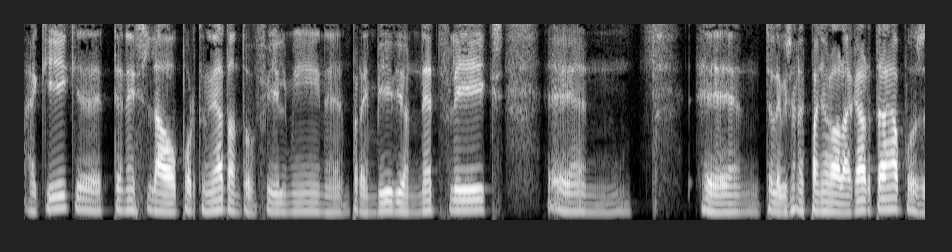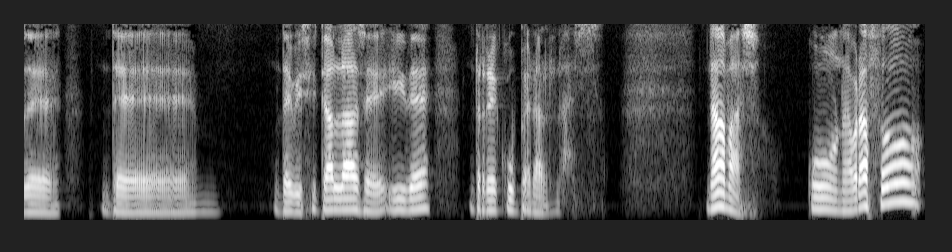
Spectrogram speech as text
Aquí que tenéis la oportunidad, tanto en Filming, en Prime Video, en Netflix, en, Televisión Española a la Carta, pues de, de visitarlas e, y de recuperarlas. Nada más. Un abrazo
